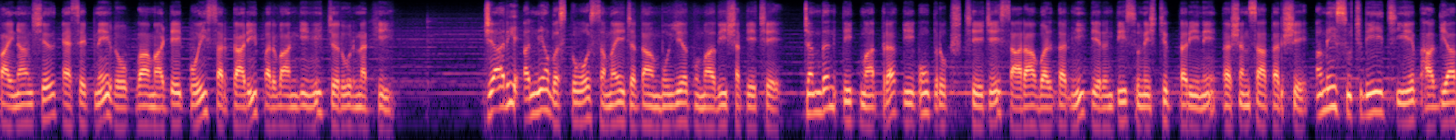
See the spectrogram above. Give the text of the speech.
ફાઇનાન્શિયલ એસેટને રોકવા માટે કોઈ સરકારી પરવાનગીની જરૂર નથી. જ્યારે અન્ય વસ્તુઓ સમય જતાં મૂલ્ય ગુમાવી શકે છે, ચંદન એકમાત્ર એવું વૃક્ષ છે જે સારા વળતરની ગેરંટી સુનિશ્ચિત કરીને પ્રશંસા કરશે. અમે સૂચવીએ છીએ, ભાગ્યા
